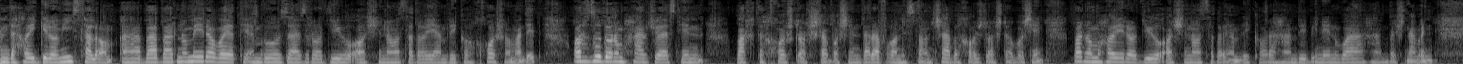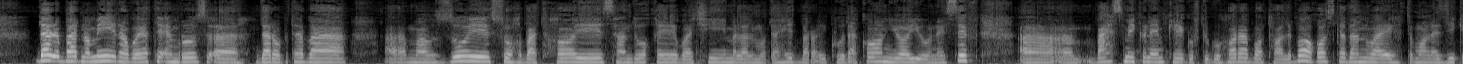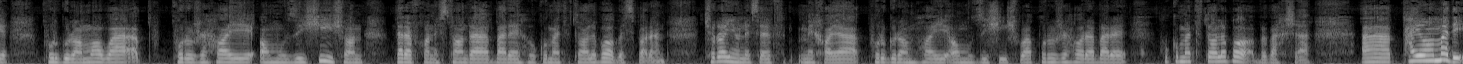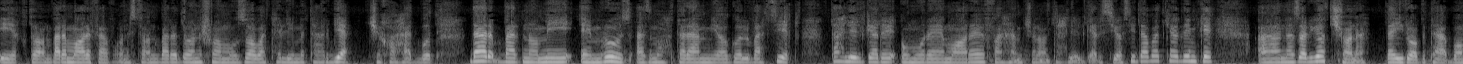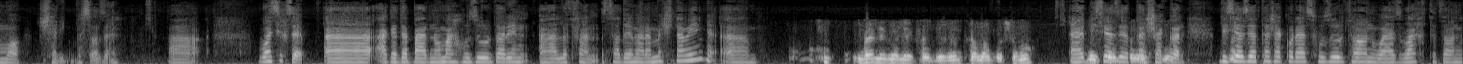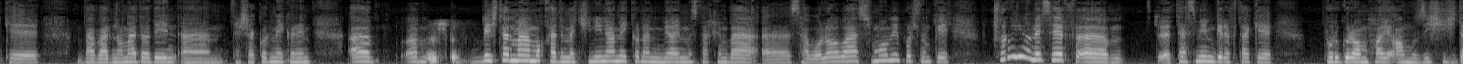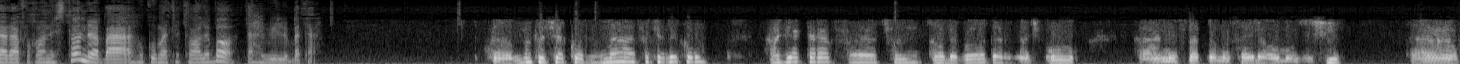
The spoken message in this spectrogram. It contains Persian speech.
شنونده های گرامی سلام و برنامه روایت امروز از رادیو آشنا صدای امریکا خوش آمدید. آرزو دارم هر جا هستین وقت خوش داشته باشین در افغانستان شب خوش داشته باشین. برنامه های رادیو آشنا صدای امریکا را هم ببینین و هم بشنوین. در برنامه روایت امروز در رابطه به موضوع صحبت های صندوق بچی ملل متحد برای کودکان یا یونسف بحث می‌کنیم که گفتگوها را با طالبا آغاز کردن و احتمال از که پروگرام ها و پروژه های آموزشیشان در افغانستان را برای حکومت طالبا بسپارند. چرا یونسف می‌خواه پروگرام های آموزشیش و پروژه ها را برای حکومت طالبا ببخشه؟ پیامد اقدام برای معرف افغانستان برای دانش موضوع و تعلیم تربیه چی خواهد بود؟ در برنامه امروز از محترم میاگل وسیق تحلیلگر امور معرف و همچنان تحلیلگر سیاسی دعوت کردیم که نظریاتشان در این رابطه با ما شریک بسازن. واسیق صاحب اگر در برنامه حضور دارین لطفا صدای مرا مشنوین بله بله فضل سلام با شما. بسیار زیاد تشکر. بسیار زیاد تشکر از حضورتان و از وقتتان که به برنامه دادین. تشکر می‌کنیم. بیشتر من مقدمه چینی نمی کنم میای مستقیم به سوالا و از شما می‌پرسم که چرا یونسف تصمیم گرفته که پروگرام های آموزشیش در افغانستان را به حکومت طالبا تحویل بده؟ متشکر من فکر می‌کنم از یک طرف چون طالبا در مجموع نسبت به مسائل آموزشی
